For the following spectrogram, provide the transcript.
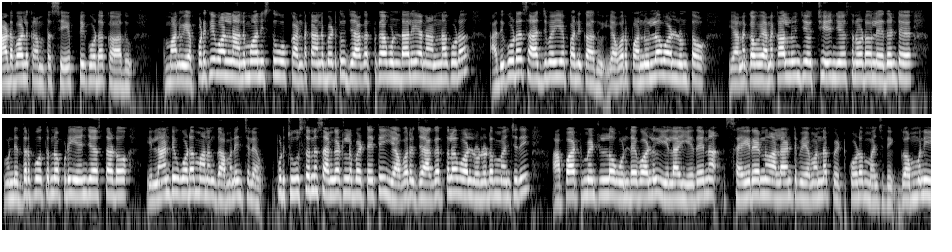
ఆడవాళ్ళకి అంత సేఫ్టీ కూడా కాదు. మనం ఎప్పటికీ వాళ్ళని అనుమానిస్తూ ఒక కంట కనబెడుతూ జాగ్రత్తగా ఉండాలి అని అన్నా కూడా అది కూడా సాధ్యమయ్యే పని కాదు. ఎవరి పనుల్లో వాళ్ళు ఉంటాం. వెనక వెనకాల నుంచి వచ్చి ఏం చేస్తున్నాడో లేదంటే నిద్రపోతున్నప్పుడు ఏం చేస్తాడో ఇలాంటివి కూడా మనం గమనించలేం. ఇప్పుడు చూస్తున్న సంఘటనలు బట్టి అయితే ఎవరి జాగ్రత్తలో వాళ్ళు ఉండడం మంచిది అపార్ట్మెంట్లో ఉండేవాళ్ళు ఇలా ఏదైనా సైరన్ అలాంటివి ఏమన్నా పెట్టుకోవడం మంచిది. గమ్ముని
